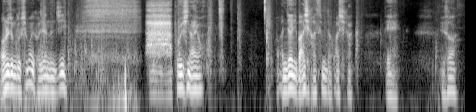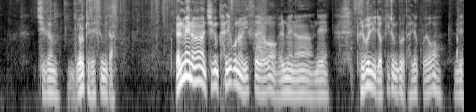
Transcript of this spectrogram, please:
어느 정도 심하게 걸렸는지 아 보이시나요? 완전히 맛이 갔습니다. 맛이 가. 네. 그래서 지금 이렇게 됐습니다. 열매는 지금 달리고는 있어요. 열매는 네. 별볼 일이 없을 정도로 달렸고요. 근데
